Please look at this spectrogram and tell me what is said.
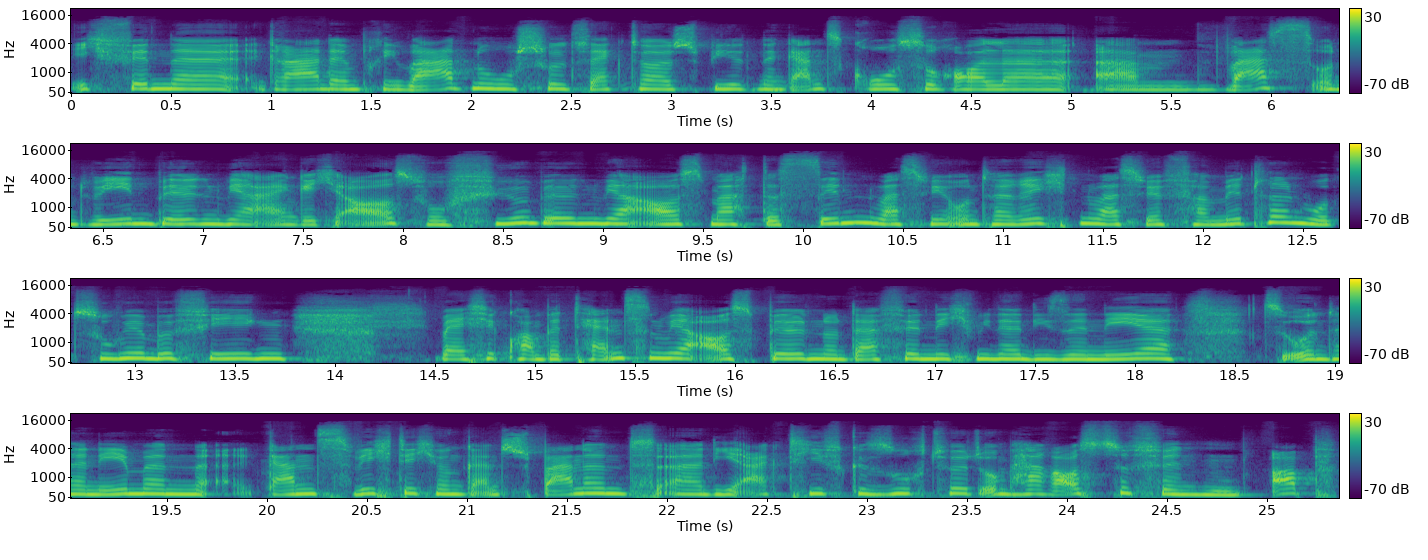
Ich finde, gerade im privaten Hochschulsektor spielt eine ganz große Rolle, ähm, was und wen bilden wir eigentlich aus, wofür bilden wir aus, macht das Sinn, was wir unterrichten, was wir vermitteln, wozu wir befähigen welche Kompetenzen wir ausbilden. Und da finde ich wieder diese Nähe zu Unternehmen ganz wichtig und ganz spannend, äh, die aktiv gesucht wird, um herauszufinden, ob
